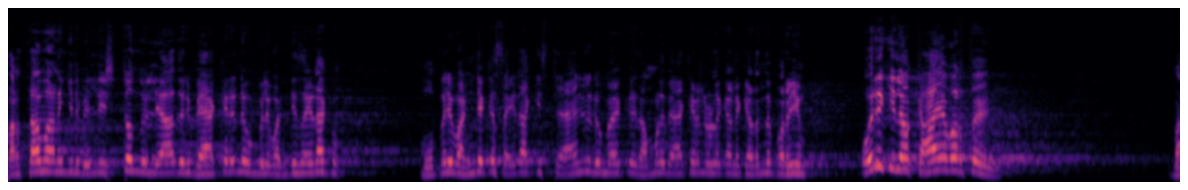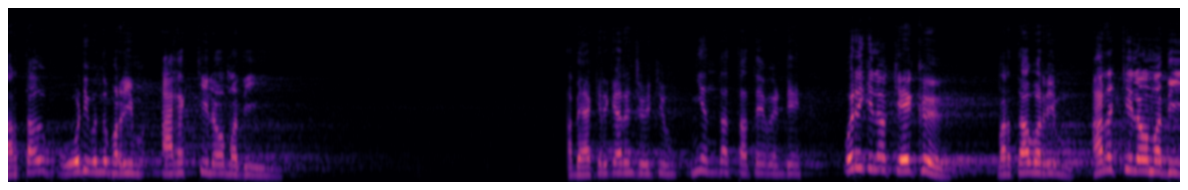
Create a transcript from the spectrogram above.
ഭർത്താവാണെങ്കിൽ വലിയ ഇഷ്ടമൊന്നുമില്ലാതെ ഒരു ബേക്കറിന്റെ മുമ്പിൽ വണ്ടി സൈഡാക്കും. മൂപ്പര് വണ്ടിയൊക്കെ സൈഡാക്കി സ്റ്റാൻഡിൽ ഇടുമ്പോഴേക്ക് നമ്മൾ ബേക്കറിന്റെ ഉള്ളിലേക്കാണ് കിടന്ന് പറയും ഒരു കിലോ കായ വറുത്ത്. ഭർത്താവ് ഓടി വന്ന് പറയും അര കിലോ മതി. ആ ബേക്കറിക്കാരൻ ചോദിക്കും ഇനി എന്താ അത്താത്തേ വേണ്ടി ഒരു കിലോ കേക്ക് ഭർത്താവ് പറയും അര കിലോ മതി.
